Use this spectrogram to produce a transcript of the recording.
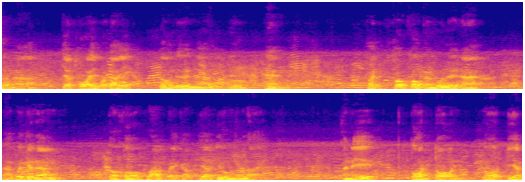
สนาจะถอยมาได้ ต้องเดินหน้าลูกเดียวเข้าเข้าเขากันหมดเลยนะเพราะฉะนั้นก็ขอฝากไว้ครับญาติโยมทั้งหลาย อันนี้ก่อนตอนรอเตียน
